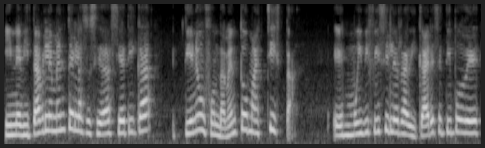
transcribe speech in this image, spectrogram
inevitablemente la sociedad asiática tiene un fundamento machista. Es muy difícil erradicar ese tipo de,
